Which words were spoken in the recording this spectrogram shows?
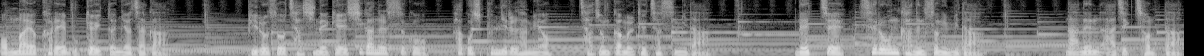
엄마 역할에 묶여있던 여자가 비로소 자신에게 시간을 쓰고 하고 싶은 일을 하며 자존감을 되찾습니다. 넷째, 새로운 가능성입니다. 나는 아직 젊다.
